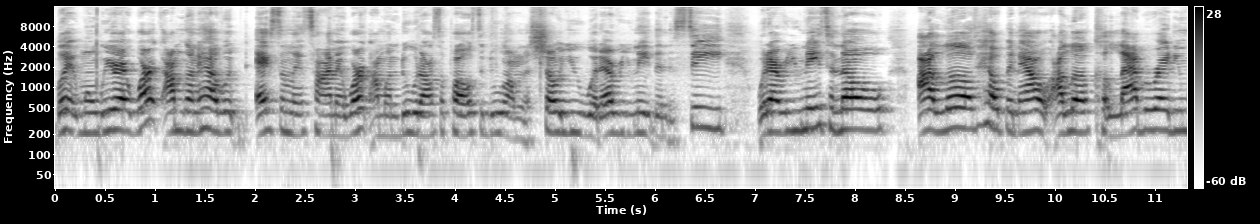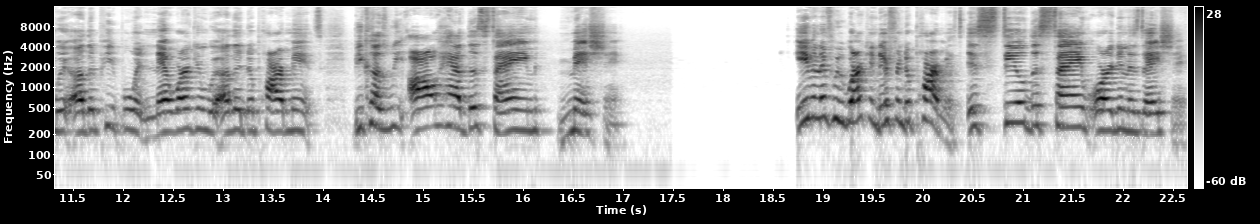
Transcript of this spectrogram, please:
But when we're at work i'm gonna have an excellent time at work. I'm gonna do what i'm supposed to do. I'm gonna show you whatever you need them to see whatever you need to know. I love helping out. I love collaborating with other people and networking with other departments because we all have the same mission even if we work in different departments, it's still the same organization,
